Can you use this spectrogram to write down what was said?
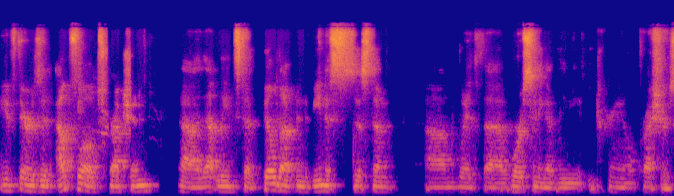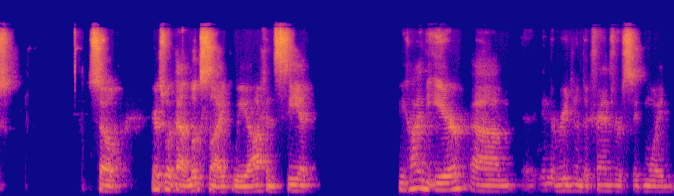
if there's an outflow obstruction, uh, that leads to buildup in the venous system um, with uh, worsening of the intracranial pressures. So here's what that looks like. We often see it behind the ear um, in the region of the transverse sigmoid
